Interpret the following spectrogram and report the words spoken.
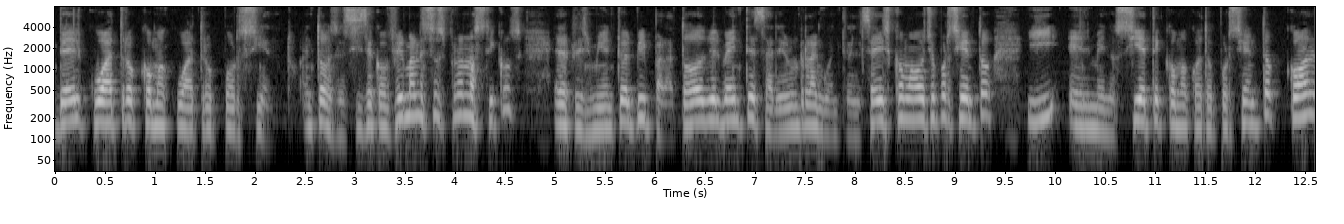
del 4,4%. Entonces, si se confirman estos pronósticos, el crecimiento del PIB para todo 2020 estaría en un rango entre el 6,8% y el menos 7,4% con,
